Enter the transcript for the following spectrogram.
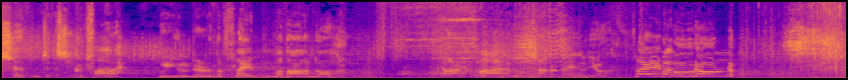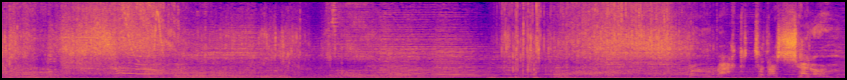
Servant of the secret fire, wielder of the flame of Anor. The dark fire will not avail you, flame of Udun! Go back to the shadow.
